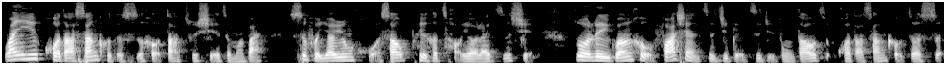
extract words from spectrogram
万一扩大伤口的时候大出血怎么办？是否要用火烧配合草药来止血？若内观后发现自己给自己动刀子扩大伤口，这事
